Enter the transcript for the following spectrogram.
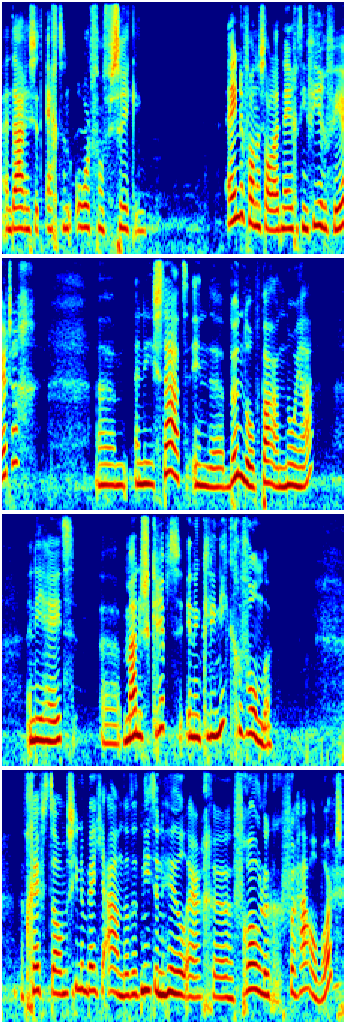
en daar is het echt een oord van verschrikking. Eén daarvan is al uit 1944. Um, en die staat in de bundel Paranoia. En die heet uh, Manuscript in een kliniek gevonden. Dat geeft het al misschien een beetje aan dat het niet een heel erg uh, vrolijk verhaal wordt.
